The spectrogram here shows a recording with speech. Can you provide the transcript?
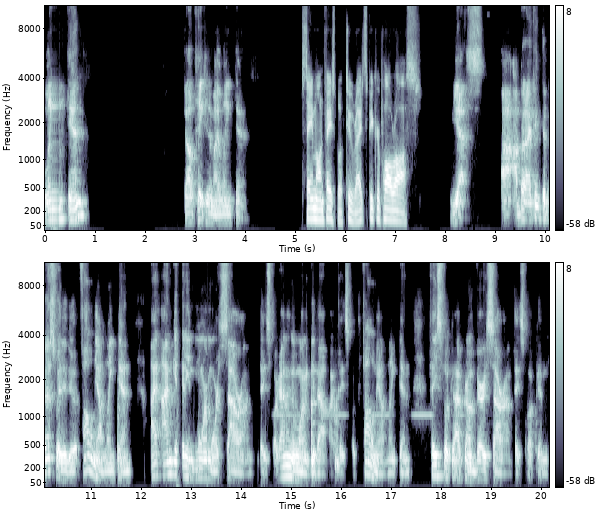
LinkedIn, that'll take you to my LinkedIn. Same on Facebook too, right? Speaker Paul Ross. Yes. Uh, but I think the best way to do it, follow me on LinkedIn. I, I'm getting more and more sour on Facebook. I don't even want to give out my Facebook. Follow me on LinkedIn. Facebook, I've grown very sour on Facebook, and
